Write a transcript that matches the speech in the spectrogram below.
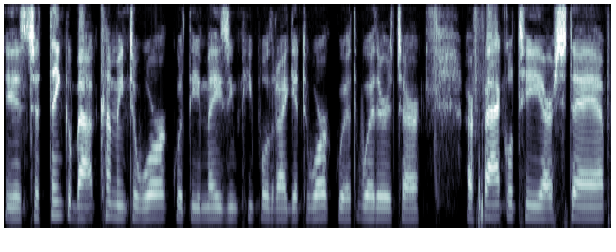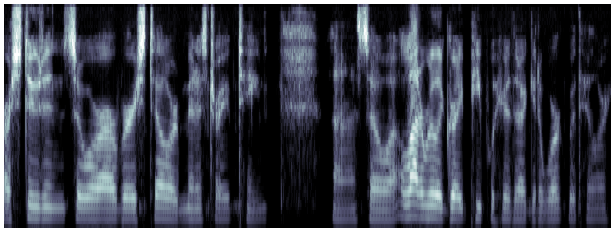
is to think about coming to work with the amazing people that I get to work with, whether it's our, our faculty, our staff, our students, or our very stellar administrative team. Uh, so uh, a lot of really great people here that I get to work with, Hillary.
